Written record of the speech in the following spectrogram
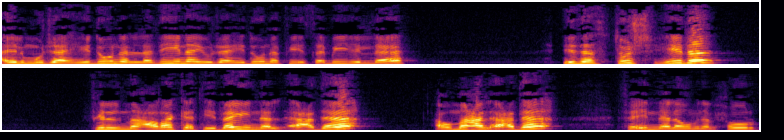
أي المجاهدون الذين يجاهدون في سبيل الله إذا استشهد في المعركة بين الأعداء أو مع الأعداء فإن له من الحور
